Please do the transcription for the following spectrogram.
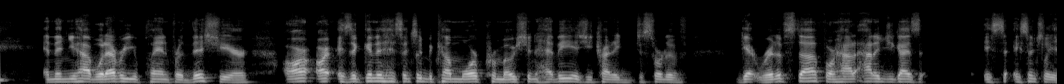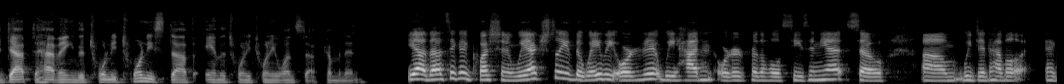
and then you have whatever you plan for this year. Are, are is it going to essentially become more promotion heavy as you try to just sort of get rid of stuff, or how how did you guys es- essentially adapt to having the 2020 stuff and the 2021 stuff coming in? Yeah, that's a good question. We actually, the way we ordered it, we hadn't ordered for the whole season yet. So um, we did have a, a,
